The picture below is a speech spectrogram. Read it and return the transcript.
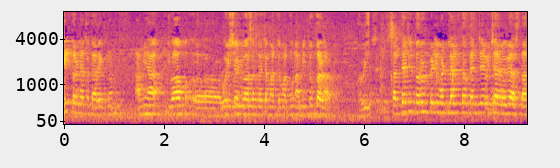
एक करण्याचा कार्यक्रम आम्ही हा युवा वैश्य युवा संघाच्या माध्यमातून आम्ही तो करणार. सध्याची तरुण पिढी म्हटल्यानंतर त्यांचे विचार वेगळे असतात.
